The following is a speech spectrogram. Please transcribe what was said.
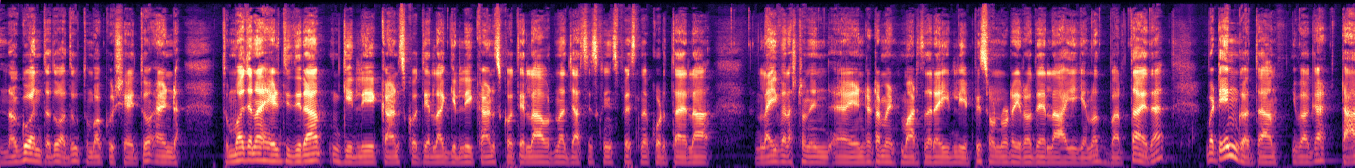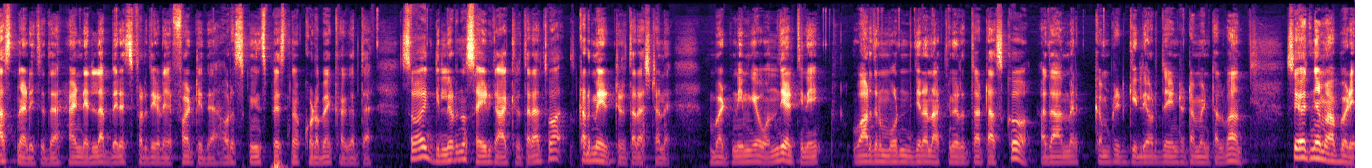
ನಗುವಂಥದ್ದು ಅದು ತುಂಬ ಖುಷಿ ಆಯಿತು. ಆ್ಯಂಡ್ ತುಂಬ ಜನ ಹೇಳ್ತಿದ್ದೀರಾ, ಗಿಲ್ಲಿ ಕಾಣಿಸ್ಕೋತಿಲ್ಲ ಗಿಲ್ಲಿ ಕಾಣಿಸ್ಕೋತಿಲ್ಲ, ಅವ್ರನ್ನ ಜಾಸ್ತಿ ಸ್ಕ್ರೀನ್ ಸ್ಪೇಸ್ನ ಕೊಡ್ತಾ ಇಲ್ಲ. ಲೈವಲ್ಲಿ ಅಷ್ಟೊಂದು ಎಂಟರ್ಟೈನ್ಮೆಂಟ್ ಮಾಡ್ತಾರೆ ಇಲ್ಲಿ ಎಪಿಸೋಡ್ ನೋಡೋ ಇರೋದೇ ಇಲ್ಲ ಹಾಗೆ ಅನ್ನೋದು ಬರ್ತಾ ಇದೆ. ಬಟ್ ಏನು ಗೊತ್ತಾ, ಇವಾಗ ಟಾಸ್ಕ್ ನಡೀತಿದೆ. ಆ್ಯಂಡ್ ಎಲ್ಲ ಬೇರೆ ಸ್ಪರ್ಧಿಗಳ ಎಫರ್ಟ್ ಇದೆ. ಅವರು ಸ್ಕ್ರೀನ್ ಸ್ಪೇಸ್ನ ಕೊಡಬೇಕಾಗುತ್ತೆ. ಸೊ ಗಿಲ್ಲಿಯವ್ರನ್ನ ಸೈಡ್ಗೆ ಹಾಕಿರ್ತಾರೆ ಅಥವಾ ಕಡಿಮೆ ಇಟ್ಟಿರ್ತಾರೆ ಅಷ್ಟೇ ಬಟ್ ನಿಮಗೆ ಒಂದು ಹೇಳ್ತೀನಿ. ವಾರದಲ್ಲಿ ಮೂರು ದಿನ ನಾಲ್ಕು ದಿನ ಇರುತ್ತೆ ಟಾಸ್ಕು? ಅದಾದಮೇಲೆ ಕಂಪ್ಲೀಟ್ ಗಿಲ್ಲಿ ಅವ್ರದ್ದು ಎಂಟರ್ಟೈನ್ಮೆಂಟ್ ಅಲ್ವಾ? ಸೊ ಯೋಚನೆ ಮಾಡಬೇಡಿ.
